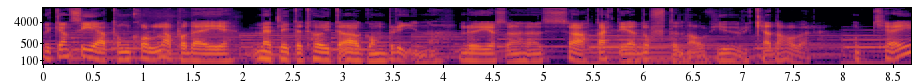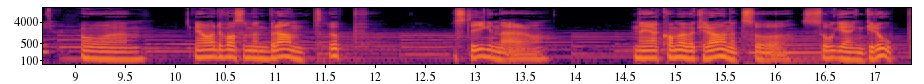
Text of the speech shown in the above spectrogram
Du kan se att hon kollar på dig med ett litet höjt ögonbryn. Det är just den här sötaktiga doften av djurkadaver. Okej. Och ehm, ja, det var som en brant upp på stigen där. Och när jag kom över krönet så såg jag en grop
